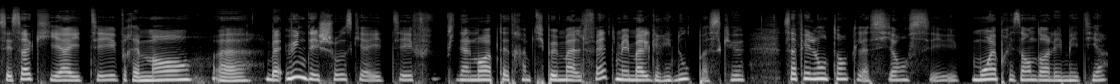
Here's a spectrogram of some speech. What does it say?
C'est ça qui a été vraiment euh, ben, une des choses qui a été finalement peut-être un petit peu mal faite, mais malgré nous, parce que ça fait longtemps que la science est moins présente dans les médias.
